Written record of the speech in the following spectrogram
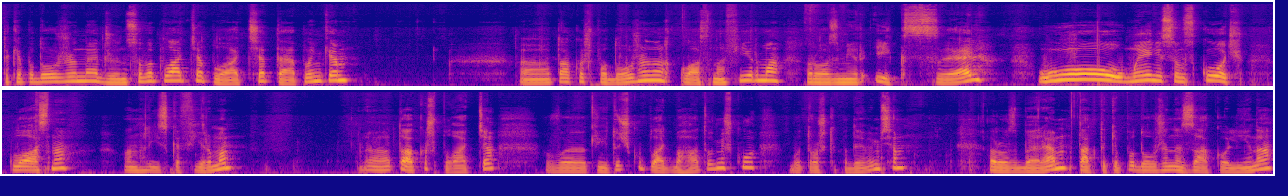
таке подовжене джинсове плаття, плаття тепленьке. Е, також подовжена, класна фірма. Розмір XL. Оу, Менісон Scotch. Класна англійська фірма. Е, Також плаття в квіточку, плать багато в мішку, бо трошки подивимося. Розберемо. Так, таке подовжене за коліна.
